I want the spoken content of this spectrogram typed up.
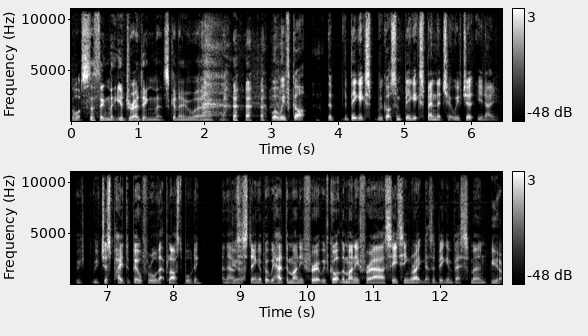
what's the thing that you're dreading that's going to? Uh, Well, we've got the the big ex- we've got some big expenditure. We've just you know we've we've just paid the bill for all that plasterboarding, and that was Yeah. a stinger. But we had the money for it. We've got the money for our seating rake. That's a big investment. yeah.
